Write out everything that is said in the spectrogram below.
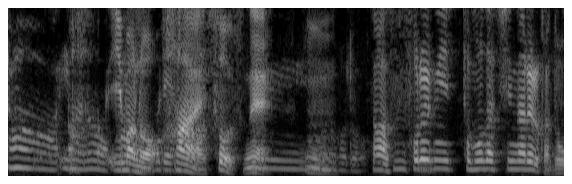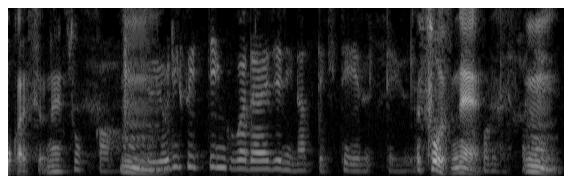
ああ、今のあ今の、はい、そうですへね。ーなるほど。だからそれに友達になれるかどうかですよね。そっか、うんよりフィッティングが大事になってきているっていうそうですねところですかね。うん。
